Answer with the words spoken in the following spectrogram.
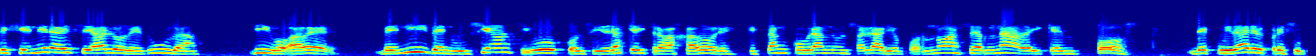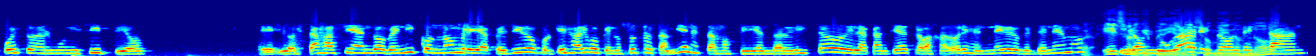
se genera ese halo de duda, digo, a ver, vení, denunciá si vos considerás que hay trabajadores que están cobrando un salario por no hacer nada y que en pos de cuidar el presupuesto del municipio eh, lo estás haciendo, vení con nombre y apellido porque es algo que nosotros también estamos pidiendo, el listado de la cantidad de trabajadores en negro que tenemos y los lugares donde están.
